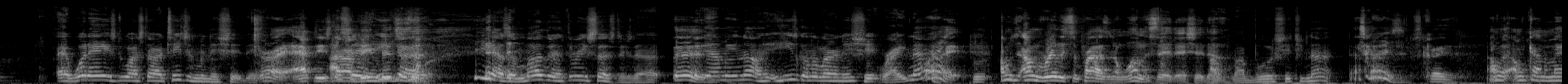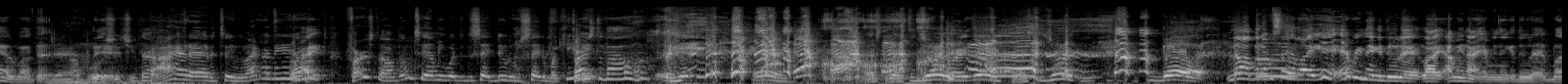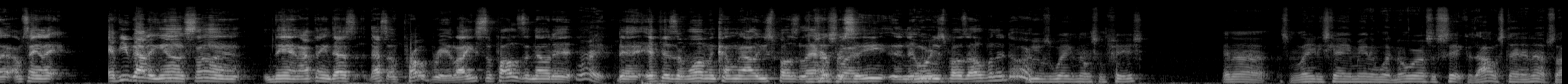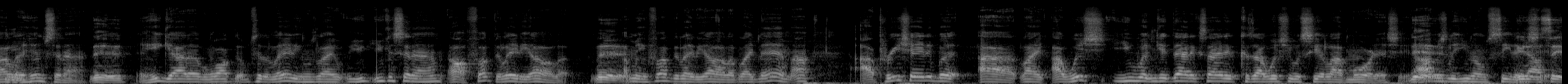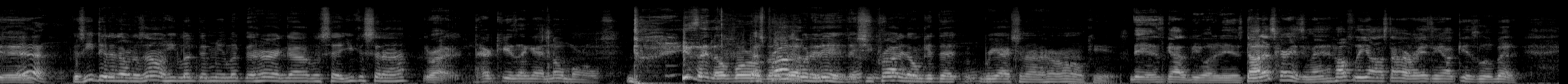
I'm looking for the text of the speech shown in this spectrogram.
At what age do I start teaching him this shit? Then Right. After you I start beating he, bitches got, he has a mother and three sisters, dog. Yeah. Yeah, I mean, no, he's gonna learn this shit right now. Right. I'm, I'm really surprised that a woman said that shit, though. My bullshit, you not. That's crazy. It's crazy. I'm, I'm kind of mad about that. My oh, bullshit, you not. I had an attitude. Like, I nigga, Right. First off, don't tell me what to say. Do to say to my kids. First of all, That's, that's the joint right there. That's the joint. Duh. No, but I'm saying like yeah, every nigga do that. Like I mean, not every nigga do that, but I'm saying like if you got a young son, then I think that's that's appropriate. Like you're supposed to know that Right. that if there's a woman coming out, you're supposed to let Just her like proceed, and then, or you're supposed to open the door. We was waiting on some fish, and uh, some ladies came in and wasn't nowhere else to sit because I was standing up, so I let him sit down. Yeah. And he got up and walked up to the lady and was like, "You you can sit down." Oh, fuck the lady all up. Yeah. I mean, fuck the lady all up. Like, damn, I I appreciate it, but I like I wish you wouldn't get that excited because I wish you would see a lot more of that shit. Yeah. Obviously, you don't see that. You don't shit. see that. Yeah. Cause he did it on his own. He looked at me, looked at her, and got up and said, "You can sit down." Right. Her kids ain't got no morals. he said no morals. That's probably what it is. That she probably don't get that reaction out of her own kids. Yeah, it's got to be what it is. No, that's crazy, man. Hopefully, y'all start raising y'all kids a little better,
